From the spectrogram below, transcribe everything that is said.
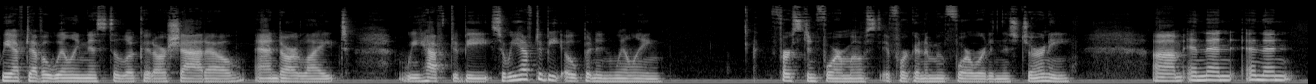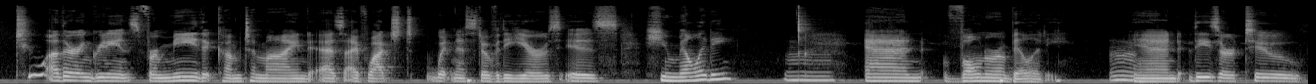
We have to have a willingness to look at our shadow and our light. We have to be so we have to be open and willing first and foremost if we're going to move forward in this journey. Um, and then and then two other ingredients for me that come to mind as I've watched witnessed over the years is humility mm. and vulnerability. Mm. And these are two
